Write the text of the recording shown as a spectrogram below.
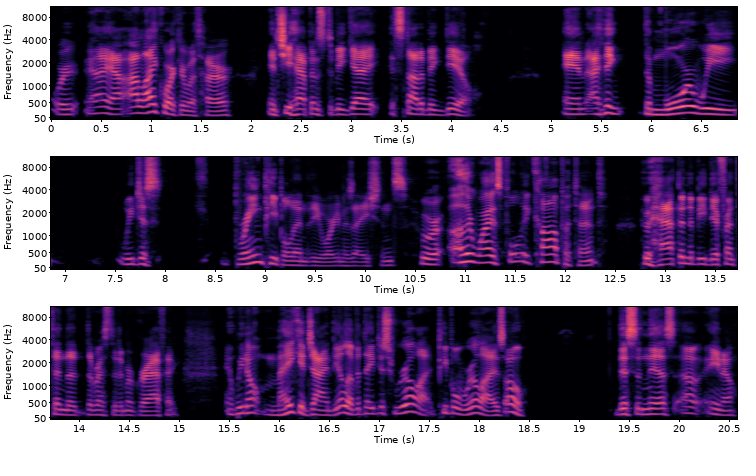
Or I, I like working with her. And she happens to be gay. It's not a big deal. And I think the more we we just bring people into the organizations who are otherwise fully competent, who happen to be different than the, the rest of the demographic, and we don't make a giant deal of it. They just realize people realize, oh, this and this, oh, you know,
